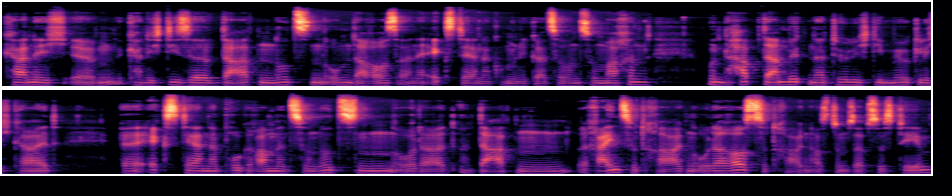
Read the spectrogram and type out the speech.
kann ich, ähm, kann ich diese Daten nutzen, um daraus eine externe Kommunikation zu machen und habe damit natürlich die Möglichkeit, äh, externe Programme zu nutzen oder Daten reinzutragen oder rauszutragen aus dem Subsystem.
